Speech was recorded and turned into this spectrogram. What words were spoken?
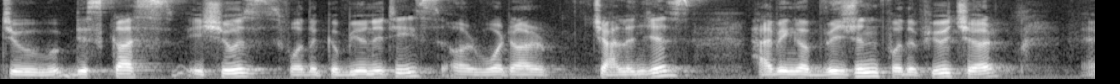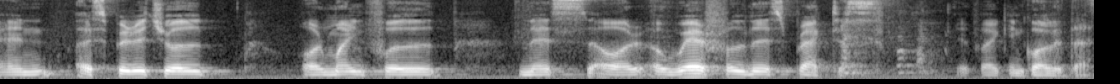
to discuss issues for the communities or what are challenges, having a vision for the future, and a spiritual or mindfulness or awarefulness practice, if I can call it that.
